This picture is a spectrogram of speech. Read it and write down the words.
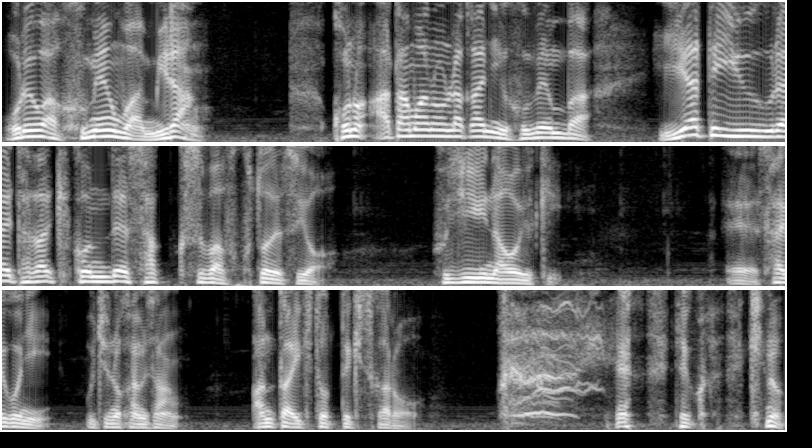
俺は譜面は見らん。この頭の中に譜面ば嫌ていうぐらい叩き込んでサックスば吹くとですよ。藤井直之、えー、最後にうちのかみさんあんた生きとってきつかろう。で昨日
